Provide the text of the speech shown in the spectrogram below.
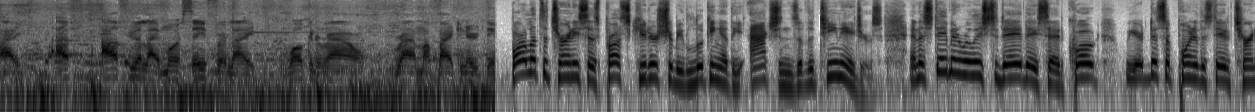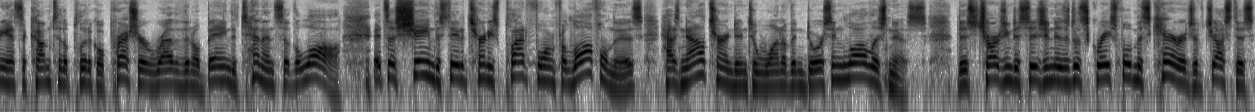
I, I I feel like more safer like walking around, riding my bike and everything. Bartlett's attorney says prosecutors should be looking at the actions of the teenagers. In a statement released today, they said, quote, we are disappointed the state attorney has succumbed to the political pressure rather than obeying the tenets of the law. It's a shame the state attorney's platform for lawfulness has now turned into one of endorsing lawlessness. This charging decision is a disgraceful miscarriage of justice,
